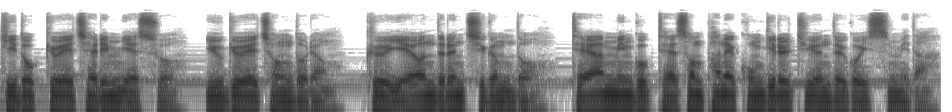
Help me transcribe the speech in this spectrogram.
기독교의 재림 예수, 유교의 정도령, 그 예언들은 지금도 대한민국 대선판의 공기를 뒤흔들고 있습니다.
